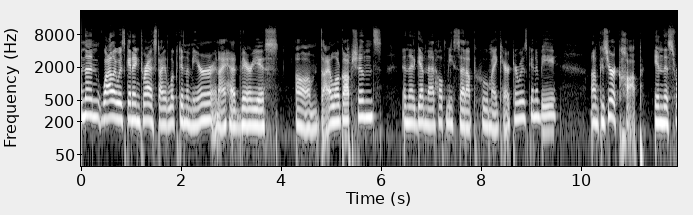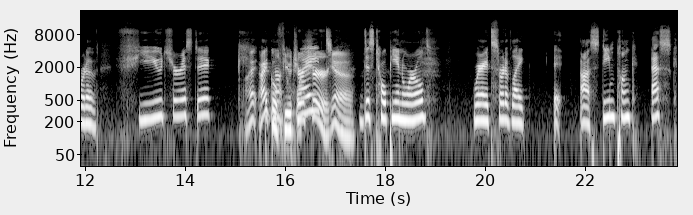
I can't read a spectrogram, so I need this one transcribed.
and then while I was getting dressed, I looked in the mirror and I had various um dialogue options, and then again that helped me set up who my character was going to be. Um, because you're a cop in this sort of futuristic I I go future. Sure. Yeah. dystopian world where it's sort of like eh, uh, steampunk esque.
